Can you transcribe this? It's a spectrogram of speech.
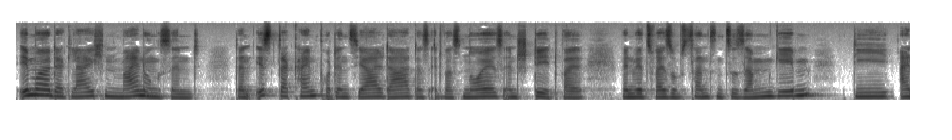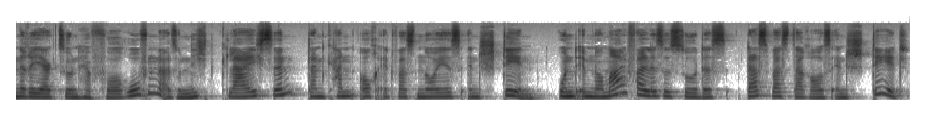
immer der gleichen Meinung sind, dann ist da kein Potenzial da, dass etwas Neues entsteht, weil wenn wir zwei Substanzen zusammengeben, die eine Reaktion hervorrufen, also nicht gleich sind, dann kann auch etwas Neues entstehen. Und im Normalfall ist es so, dass das, was daraus entsteht,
